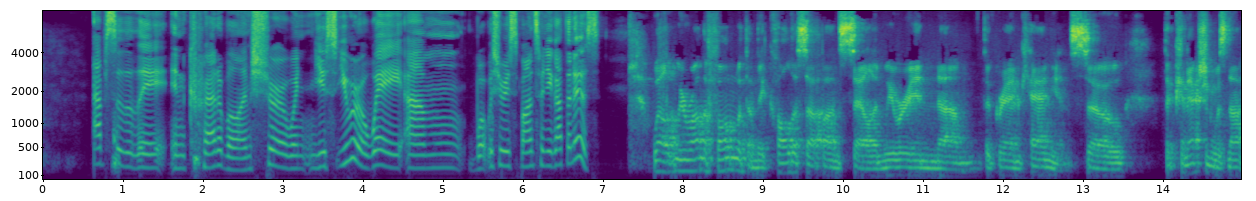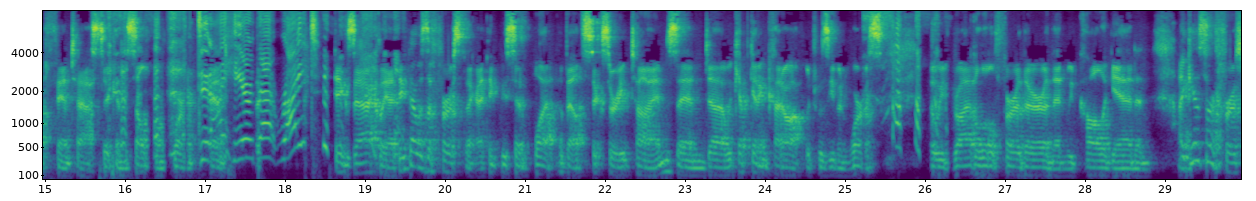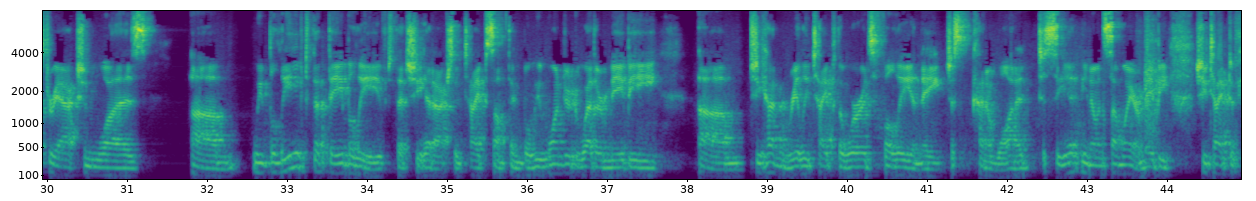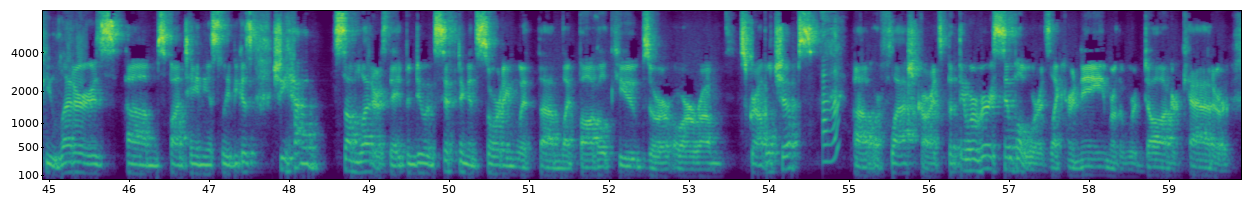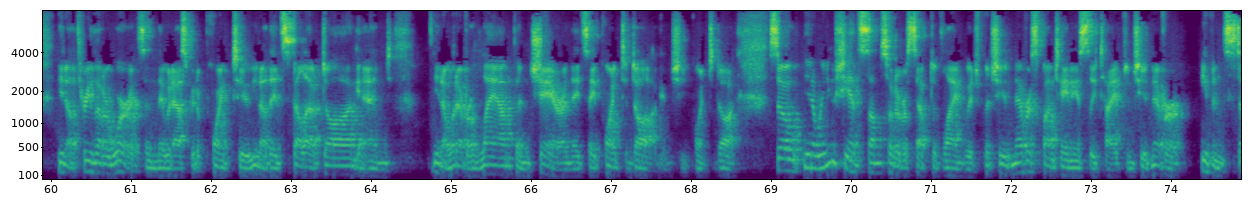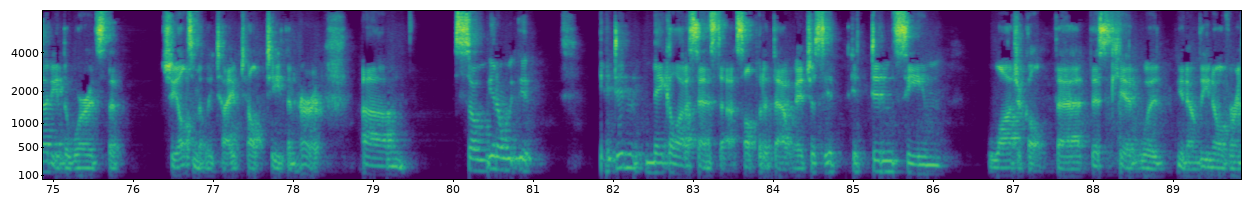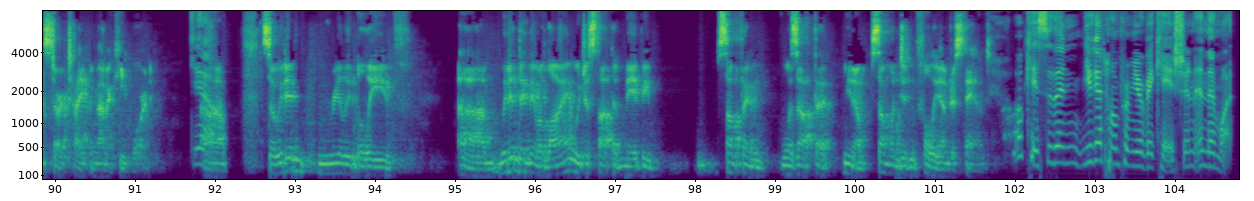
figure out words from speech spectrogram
Absolutely incredible! I'm sure when you you were away, um, what was your response when you got the news? Well, we were on the phone with them. They called us up on cell, and we were in um, the Grand Canyon. So the connection was not fantastic, and the cell phone. Did I hear that right? exactly. I think that was the first thing. I think we said what about six or eight times, and uh, we kept getting cut off, which was even worse. so we'd drive a little further, and then we'd call again. And I guess our first reaction was. Um, we believed that they believed that she had actually typed something, but we wondered whether maybe um, she hadn't really typed the words fully and they just kind of wanted to see it, you know, in some way, or maybe she typed a few letters um, spontaneously because she had some letters. They had been doing sifting and sorting with um, like Boggle cubes or, or um, Scrabble chips uh-huh. uh, or flashcards, but they were very simple words like her name or the word dog or cat or, you know, three letter words. And they would ask her to point to, you know, they'd spell out dog and you know, whatever, lamp and chair, and they'd say point to dog, and she'd point to dog. So, you know, we knew she had some sort of receptive language, but she had never spontaneously typed, and she had never even studied the words that she ultimately typed, help, teeth, and hurt. Um, so, you know, it, it didn't make a lot of sense to us. I'll put it that way. It just, it, it didn't seem logical that this kid would, you know, lean over and start typing on a keyboard. Yeah. Um, so we didn't really believe um, we didn't think they were lying. We just thought that maybe something was up that you know someone didn't fully understand. Okay, so then you get home from your vacation, and then what?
